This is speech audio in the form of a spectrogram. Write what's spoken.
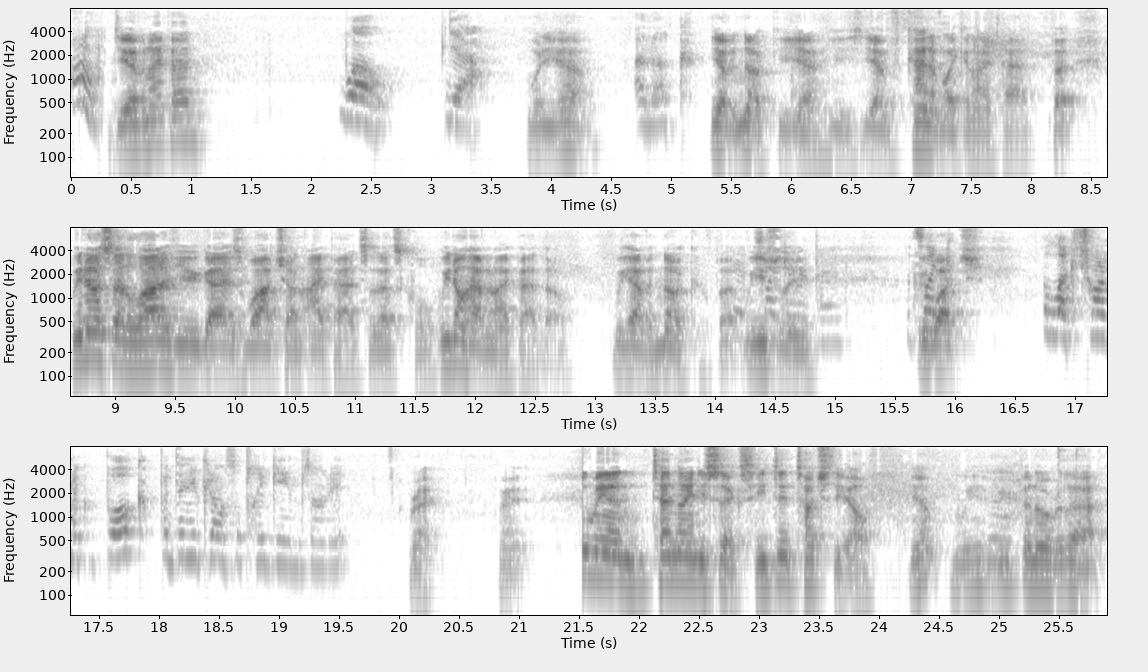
Oh, Do you have an iPad? well, yeah, What do you have? a nook. You have a Nook. Yeah, you, you have kind of like an iPad. But we noticed that a lot of you guys watch on iPad, so that's cool. We don't have an iPad though. We have a Nook, but Yeah, we like usually. It's we like watch. electronic book, but then you can also play games on it. Right, right. Coolman 1096, he did touch the elf. Yep, we, we've been over that.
